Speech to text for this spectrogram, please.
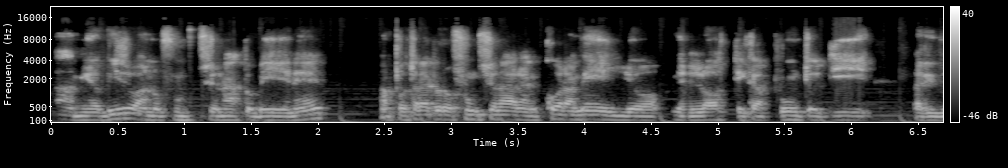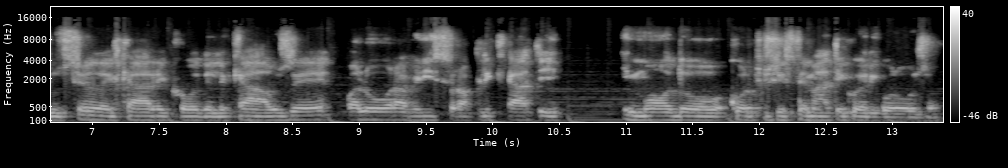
a mio avviso hanno funzionato bene, ma potrebbero funzionare ancora meglio nell'ottica appunto di riduzione del carico delle cause qualora venissero applicati in modo ancora più sistematico e rigoroso.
